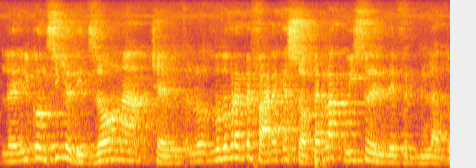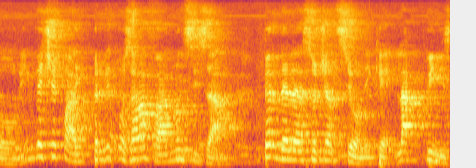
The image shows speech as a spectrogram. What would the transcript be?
il consiglio di zona cioè, lo, lo, dovrebbe fare che so, per l'acquisto dei defibrillatori. Invece qua per che cosa la fa? Non si sa. Per delle associazioni che la, quindi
